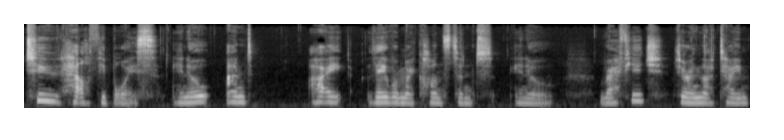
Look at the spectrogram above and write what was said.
two healthy boys. You know, and I they were my constant. You know, refuge during that time.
